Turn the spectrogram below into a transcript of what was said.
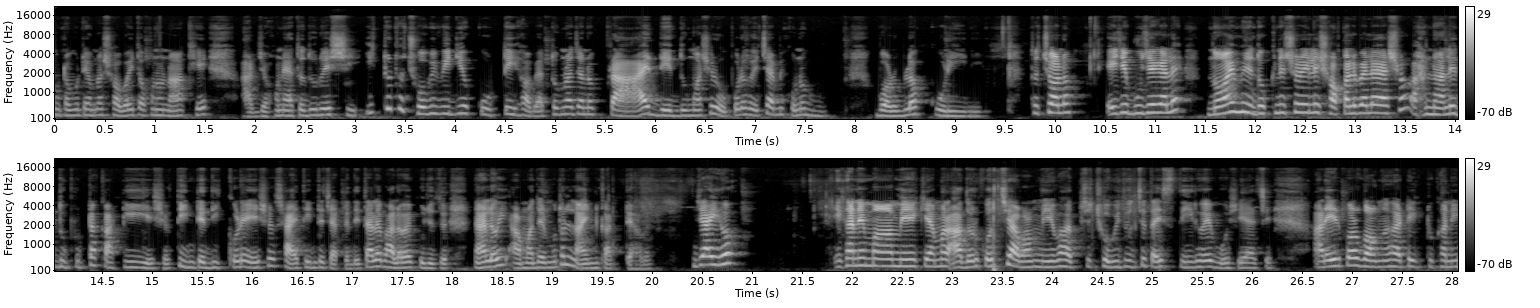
মোটামুটি আমরা সবাই তখনও না খেয়ে আর যখন এত দূর এসি একটু তো ছবি ভিডিও করতেই হবে। আর তোমরা জানো প্রায় দেড় দু মাসের ওপরে হয়েছে, আমি কোনো বড় ব্লগ করিনি তো চলো, এই যে বুঝে গেলে, নয় মে দক্ষিণেশ্বর এলে সকালবেলায় আসো আর নাহলে দুপুরটা কাটিয়েই এসো। তিনটের দিক করে এসো, সাড়ে তিনটে, চারটে দিক। তাহলে ভালোভাবে পুজো দেবে নাহলে ওই আমাদের মতো লাইন কাটতে হবে। যাই হোক এখানে মা মেয়েকে আমার আদর করছে আমার মেয়ে ভাবছে ছবি তুলছে, তাই স্থির হয়ে বসে আছে। আর এরপর গঙ্গাঘাটে একটুখানি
